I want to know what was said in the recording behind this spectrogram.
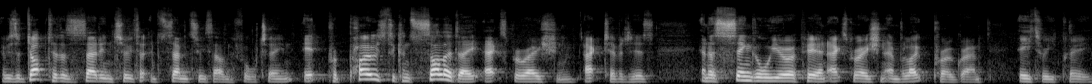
It was adopted, as I said, in, two, in December 2014. It proposed to consolidate exploration activities in a single European exploration envelope program, E3P,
